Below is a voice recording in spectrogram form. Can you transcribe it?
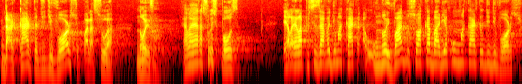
dar carta de divórcio para sua noiva. Ela era sua esposa. Ela, ela precisava de uma carta. O noivado só acabaria com uma carta de divórcio.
